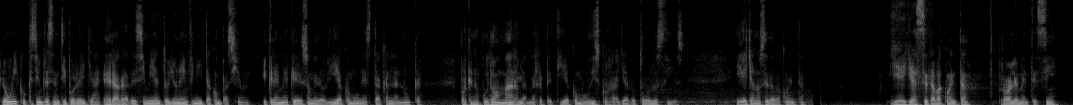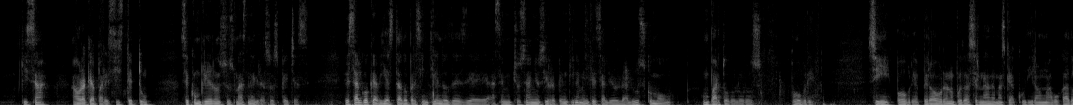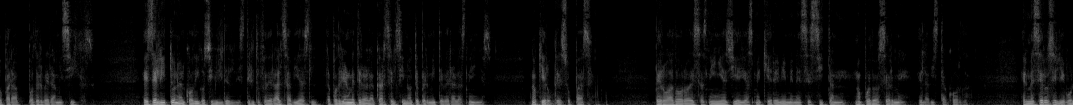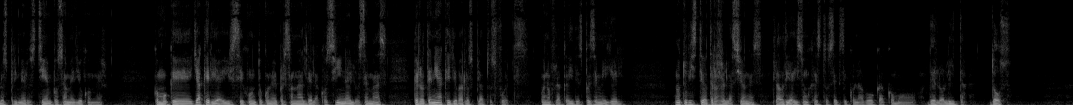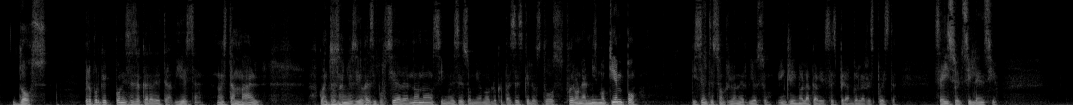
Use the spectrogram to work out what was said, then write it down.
Lo único que siempre sentí por ella era agradecimiento y una infinita compasión, y créeme que eso me dolía como una estaca en la nuca. porque no puedo amarla? me repetía como disco rayado todos los días. ¿Y ella no se daba cuenta? ¿Y ella se daba cuenta? Probablemente sí. Quizá, ahora que apareciste tú, se cumplieron sus más negras sospechas. Es algo que había estado presintiendo desde hace muchos años y repentinamente salió a la luz como un parto doloroso. Pobre. Sí, pobre, pero ahora no puedo hacer nada más que acudir a un abogado para poder ver a mis hijas. Es delito en el Código Civil del Distrito Federal, ¿sabías? La podrían meter a la cárcel si no te permite ver a las niñas. No quiero que eso pase. Pero adoro a esas niñas y ellas me quieren y me necesitan. No puedo hacerme de la vista gorda. El mesero se llevó los primeros tiempos a medio comer. Como que ya quería irse junto con el personal de la cocina y los demás, pero tenía que llevar los platos fuertes. Bueno, flaca, y después de Miguel, ¿no tuviste otras relaciones? Claudia hizo un gesto sexy con la boca como de Lolita. Dos. Dos. Pero ¿por qué pones esa cara de traviesa? No está mal. ¿Cuántos años llevas divorciada? No, no, si no es eso, mi amor. Lo que pasa es que los dos fueron al mismo tiempo. Vicente sonrió nervioso, inclinó la cabeza esperando la respuesta. Se hizo el silencio.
